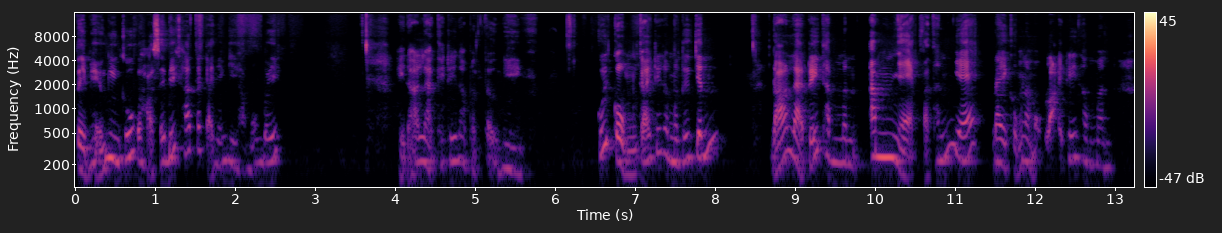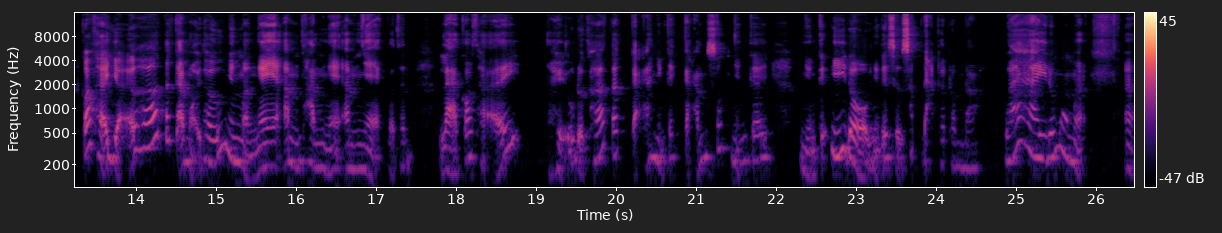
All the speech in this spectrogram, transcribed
tìm hiểu, nghiên cứu và họ sẽ biết hết tất cả những gì họ muốn biết. Thì đó là cái trí thông minh tự nhiên. Cuối cùng cái trí thông minh thứ chín, đó là trí thông minh âm nhạc và thính giác. Đây cũng là một loại trí thông minh. Có thể dễ hết tất cả mọi thứ nhưng mà nghe âm thanh, nghe âm nhạc và thính là có thể hiểu được hết tất cả những cái cảm xúc những cái những cái ý đồ những cái sự sắp đặt ở trong đó. Quá hay đúng không ạ? À,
